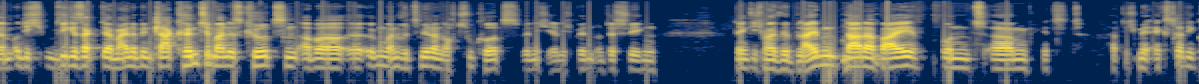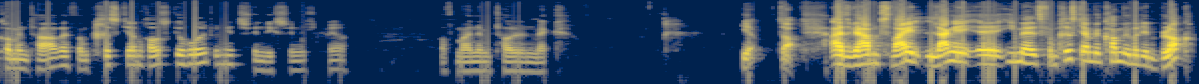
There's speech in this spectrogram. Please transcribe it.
Ähm, und ich, wie gesagt, der Meinung bin, klar könnte man es kürzen, aber äh, irgendwann wird es mir dann auch zu kurz, wenn ich ehrlich bin. Und deswegen denke ich mal, wir bleiben da dabei. Und ähm, jetzt hatte ich mir extra die Kommentare vom Christian rausgeholt und jetzt finde ich sie nicht mehr auf meinem tollen Mac. Hier, so. Also wir haben zwei lange äh, E-Mails von Christian bekommen über den Blog.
